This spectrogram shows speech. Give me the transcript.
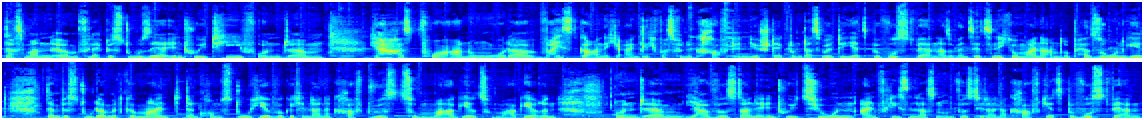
dass man, ähm, vielleicht bist du sehr intuitiv und ähm, ja, hast Vorahnung oder weißt gar nicht eigentlich, was für eine Kraft in dir steckt und das wird dir jetzt bewusst werden. Also wenn es jetzt nicht um eine andere Person geht, dann bist du damit gemeint, dann kommst du hier wirklich in deine Kraft, wirst zum Magier, zur Magierin und ähm, ja, wirst deine Intuition einfließen lassen und wirst dir deiner Kraft jetzt bewusst werden.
